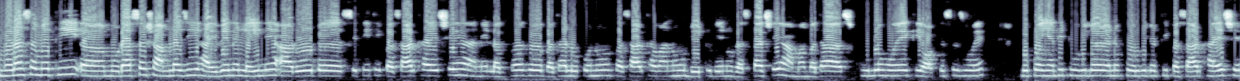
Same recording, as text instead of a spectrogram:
ઘણા સમયથી મોડાસા શામલાજી હાઈવેને લઈને આ રોડ સિટીથી પસાર થાય છે અને લગભગ બધા લોકોનું પસાર થવાનું ડે ટુ ડેનું રસ્તા છે. આમાં બધા સ્કૂલો હોય કે ઓફિસીસ હોય, લોકો અહીંયાથી ટુ વ્હીલર અને ફોર વ્હીલરથી પસાર થાય છે.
